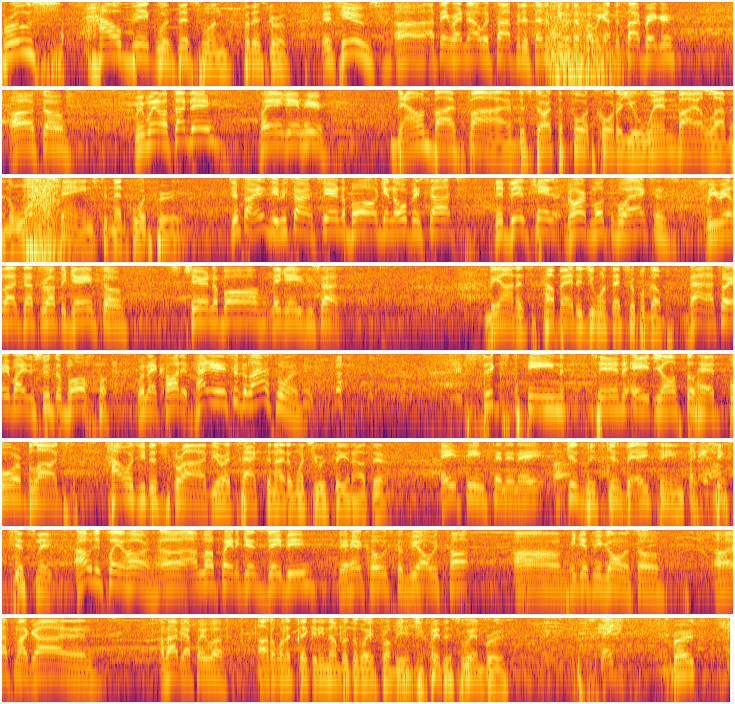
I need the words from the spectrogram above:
Bruce, how big was this one for this group? It's huge. Uh, I think right now we're tied for the 17 with them, but we got the tiebreaker. Uh, so we win on Sunday, playing game here. Down by five to start the fourth quarter, you win by 11. What changed in that fourth period? Just our energy. We started sharing the ball, getting open shots. The bigs can't guard multiple actions. We realized that throughout the game, so sharing the ball, making easy shots. Be honest, how bad did you want that triple double? Bad. I told everybody to shoot the ball when I caught it. Patty didn't shoot the last one. 16, 10, 8. You also had four blocks. How would you describe your attack tonight and what you were seeing out there? 18, 10, and 8. Excuse me, excuse me, 18, 18 10, and 8. I was just playing hard. Uh, I love playing against JB, the head coach, because we always talk. Um, he gets me going, so uh, that's my guy, and I'm happy I play well. I don't want to take any numbers away from you. Enjoy this win, Bruce. Thank you. Bert,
